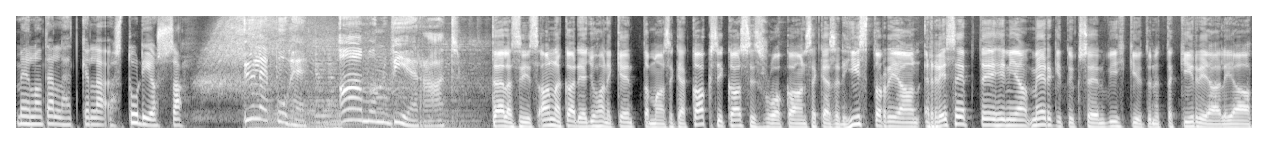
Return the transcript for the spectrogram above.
meillä on tällä hetkellä studiossa Ylepuhe aamun vieraat. Täällä siis anna ja Juhani Kenttämaa sekä kaksi kassisruokaan sekä sen historiaan, resepteihin ja merkitykseen vihkiytynyttä kirjailijaa.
